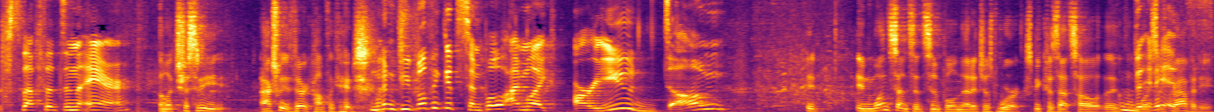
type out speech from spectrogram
stuff that's in the air. Electricity actually is very complicated. When people think it's simple, I'm like, are you dumb? It, in one sense, it's simple in that it just works because that's how it works it with is. gravity.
